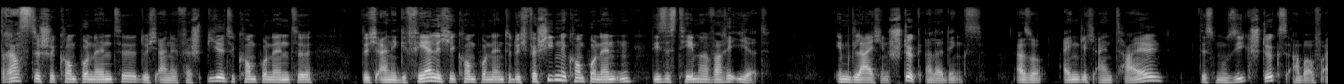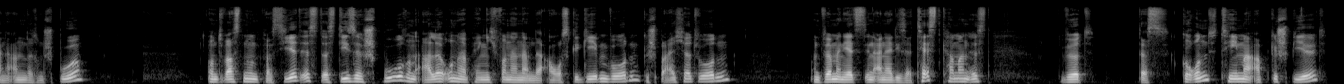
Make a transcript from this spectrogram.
drastische Komponente, durch eine verspielte Komponente, durch eine gefährliche Komponente, durch verschiedene Komponenten dieses Thema variiert. Im gleichen Stück allerdings. Also eigentlich ein Teil des Musikstücks, aber auf einer anderen Spur. Und was nun passiert ist, dass diese Spuren alle unabhängig voneinander ausgegeben wurden, gespeichert wurden. Und wenn man jetzt in einer dieser Testkammern ist, wird das Grundthema abgespielt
